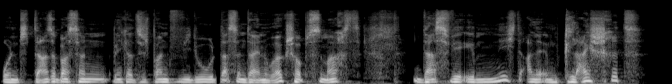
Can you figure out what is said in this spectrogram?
und da, Sebastian, bin ich ganz gespannt, wie du das in deinen Workshops machst, dass wir eben nicht alle im Gleichschritt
